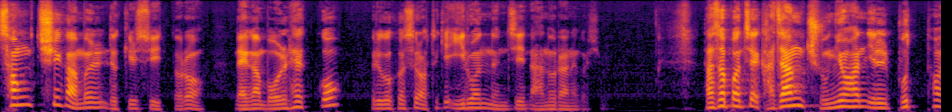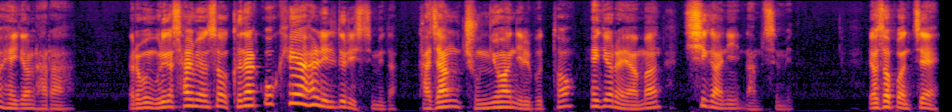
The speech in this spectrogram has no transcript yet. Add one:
성취감을 느낄 수 있도록 내가 뭘 했고 그리고 그것을 어떻게 이루었는지 나누라는 것입니다. 다섯 번째, 가장 중요한 일부터 해결하라. 여러분, 우리가 살면서 그날 꼭 해야 할 일들이 있습니다. 가장 중요한 일부터 해결해야만 시간이 남습니다. 여섯 번째,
